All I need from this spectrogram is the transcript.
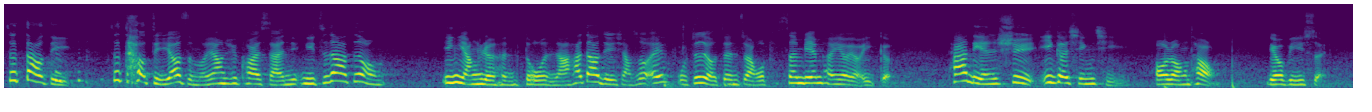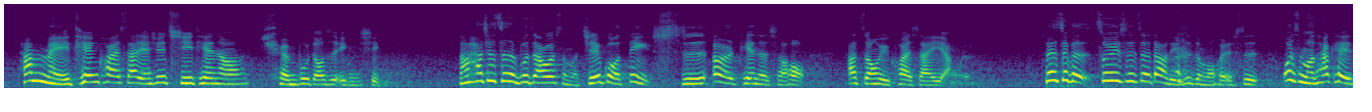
这到底，这到底要怎么样去快筛？你你知道这种阴阳人很多，你知道他到底想说，哎，我就是有症状。我身边朋友有一个，他连续一个星期喉咙痛、流鼻水，他每天快筛连续七天哦，全部都是阴性。然后他就真的不知道为什么，结果第十二天的时候，他终于快塞阳了。所以这个朱医师，这到底是怎么回事？为什么他可以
